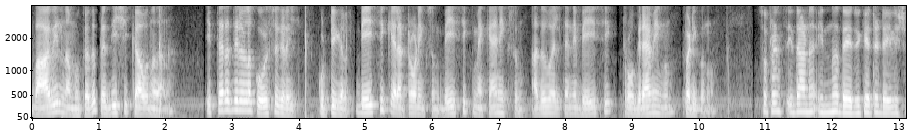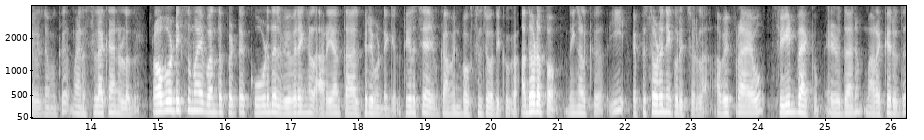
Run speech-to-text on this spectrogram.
ഭാവിയിൽ നമുക്കത് പ്രതീക്ഷിക്കാവുന്നതാണ്. ഇത്തരത്തിലുള്ള കോഴ്സുകളിൽ കുട്ടികൾ ബേസിക് ഇലക്ട്രോണിക്സും ബേസിക് മെക്കാനിക്സും അതുപോലെ തന്നെ ബേസിക് പ്രോഗ്രാമിങ്ങും പഠിക്കുന്നു. സോ ഫ്രണ്ട്സ് ഇതാണ് ഇന്ന് ദ എഡ്യൂക്കേറ്റഡ് ഡെയിലി ഷോയിൽ നമുക്ക് മനസ്സിലാക്കാനുള്ളത്. റോബോട്ടിക്സുമായി ബന്ധപ്പെട്ട് കൂടുതൽ വിവരങ്ങൾ അറിയാൻ താല്പര്യമുണ്ടെങ്കിൽ തീർച്ചയായും കമന്റ് ബോക്സിൽ ചോദിക്കുക. അതോടൊപ്പം നിങ്ങൾക്ക് ഈ എപ്പിസോഡിനെ കുറിച്ചുള്ള അഭിപ്രായവും ഫീഡ്ബാക്കും എഴുതാനും മറക്കരുത്.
